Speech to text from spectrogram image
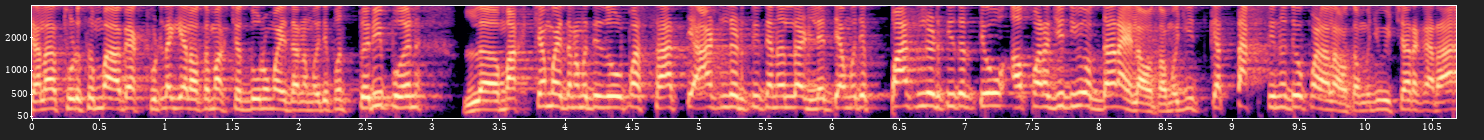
त्याला थोडंसं बॅकफुटला गेला होता मागच्या दोन मैदानामध्ये. पण तरी पण ल- मागच्या मैदानामध्ये जवळपास सात ते आठ लढती त्यानं लढल्या. त्यामध्ये पाच लढती तर तो अपराजित योद्धा राहिला होता. म्हणजे इतक्या ताकदीनं तो पळाला होता. म्हणजे विचार करा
